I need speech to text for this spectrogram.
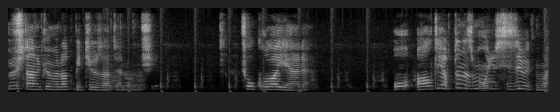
3 tane kömür at bitiyor zaten onun işi. Çok kolay yani. O 6 yaptınız mı oyun sizde büyük ihtimal.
